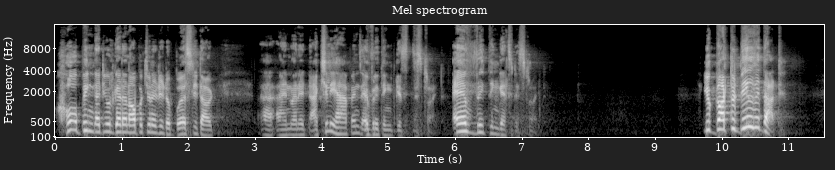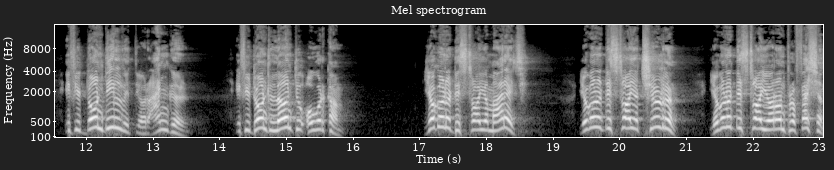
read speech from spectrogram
hoping that you'll get an opportunity to burst it out. Uh, and when it actually happens, everything gets destroyed. Everything gets destroyed. You've got to deal with that. If you don't deal with your anger, if you don't learn to overcome, you're going to destroy your marriage. You're going to destroy your children. You're going to destroy your own profession.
